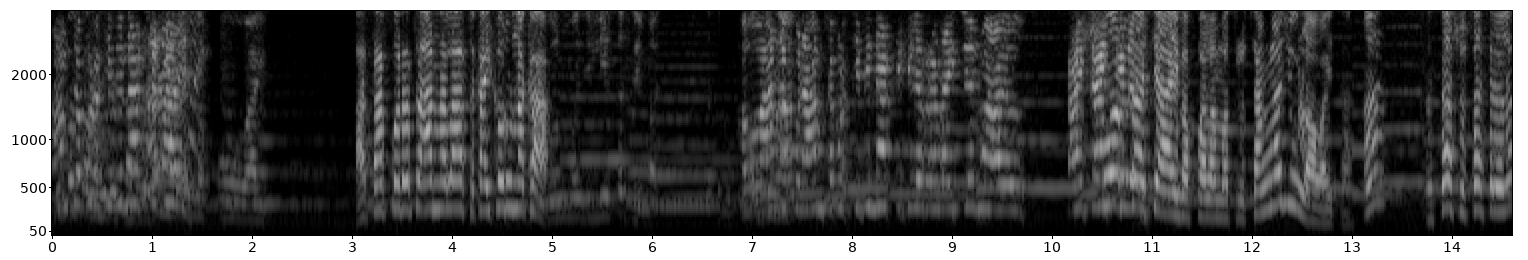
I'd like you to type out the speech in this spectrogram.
आमच्या पुढे किती नाटक अरे केले नको, ऐक. आता परत अण्णाला असं काही करू नका दोन म्हणजे लेकच आहे माझी. तसं नको. अहो अण्णा पण आमच्या पुढे किती नाटक केले रडायचे मग काय काय केलं? स्वतःच्या आई बाप्पाला मात्र चांगला जीव लावायचा हा? आणि सासू सासऱ्याला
